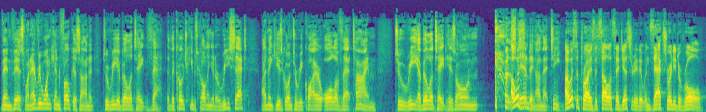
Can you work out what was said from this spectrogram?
than this when everyone can focus on it to rehabilitate that. The coach keeps calling it a reset. I think he's going to require all of that time to rehabilitate his own was- standing on that team. I was surprised that Saleh said yesterday that when Zach's ready to roll,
